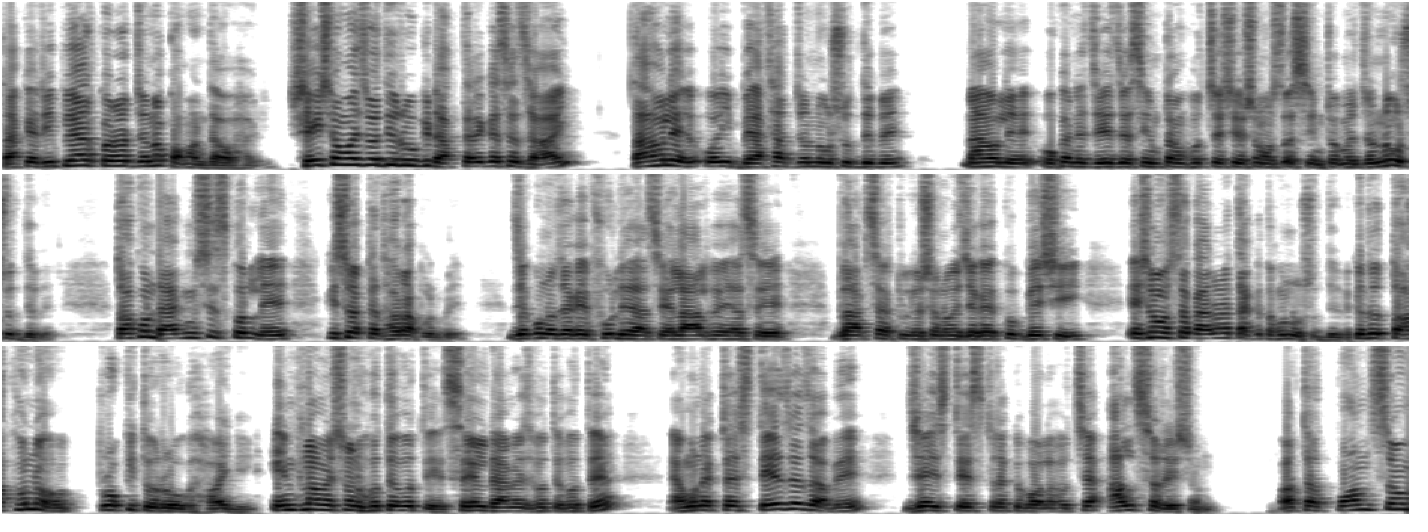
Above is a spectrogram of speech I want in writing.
তাকে রিপেয়ার করার জন্য কমান্ড দেওয়া হয়। সেই সময় যদি রুগী ডাক্তারের কাছে যায়, তাহলে ওই ব্যথার জন্য ওষুধ দেবে। না হলে ওখানে যে যে সিমটম হচ্ছে, সে সমস্ত সিমটমের জন্য ওষুধ দেবে। তখন ডায়াগনোসিস করলে কিছু একটা ধরা পড়বে। যে কোনো জায়গায় ফুলে আছে, লাল হয়ে আছে ব্লাড সার্কুলেশন ওই জায়গায় খুব বেশি, এ সমস্ত কারণে তাকে তখন ওষুধ দেবে। কিন্তু তখনও প্রকৃত রোগ হয়নি। ইনফ্লামেশন হতে হতে সেল ড্যামেজ হতে হতে এমন একটা স্টেজে যাবে, যে স্টেজটাকে বলা হচ্ছে আলসারেশন অর্থাৎ পঞ্চম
